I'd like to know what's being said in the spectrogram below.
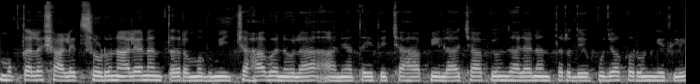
मुक्ताला शाळेत सोडून आल्यानंतर मग मी चहा बनवला आणि आता इथे चहा पिला. चहा पिऊन झाल्यानंतर देवपूजा करून घेतली.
